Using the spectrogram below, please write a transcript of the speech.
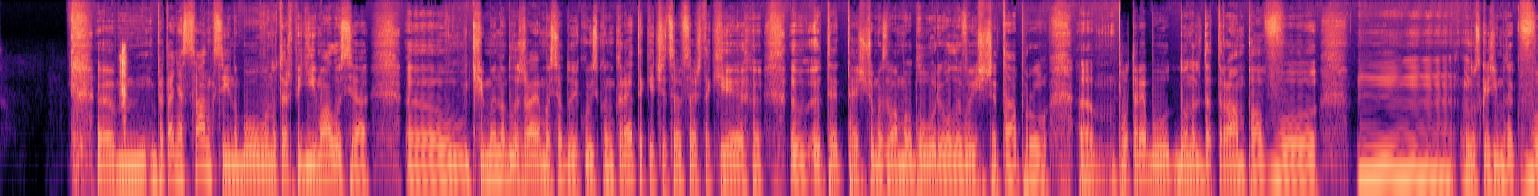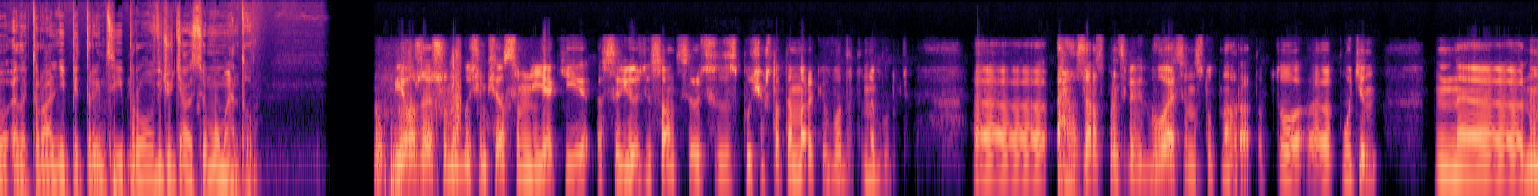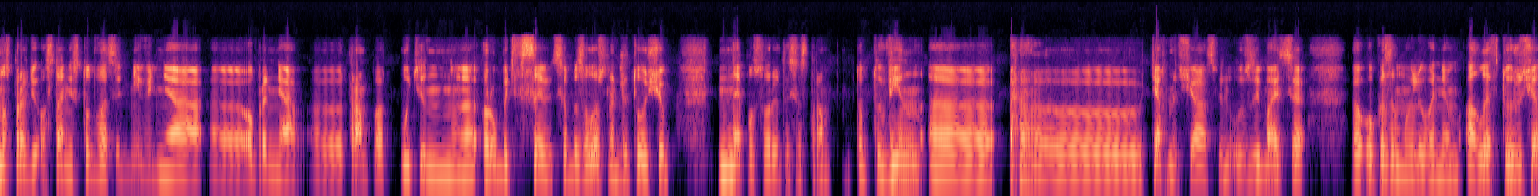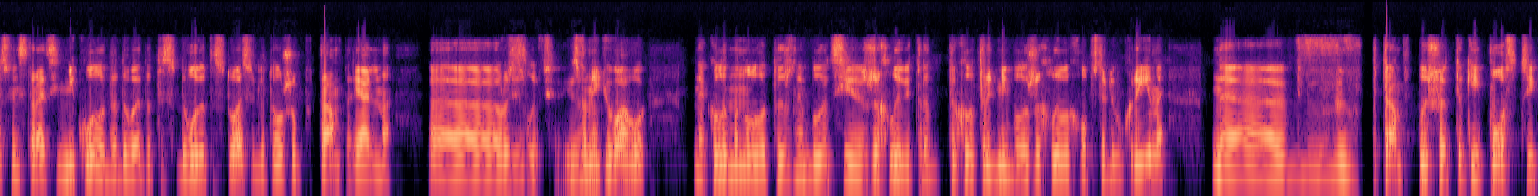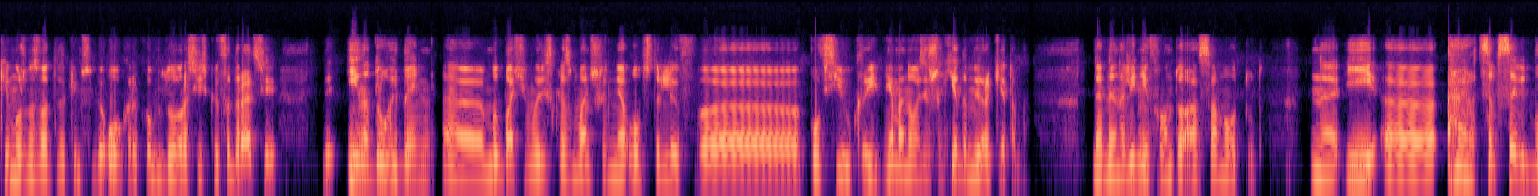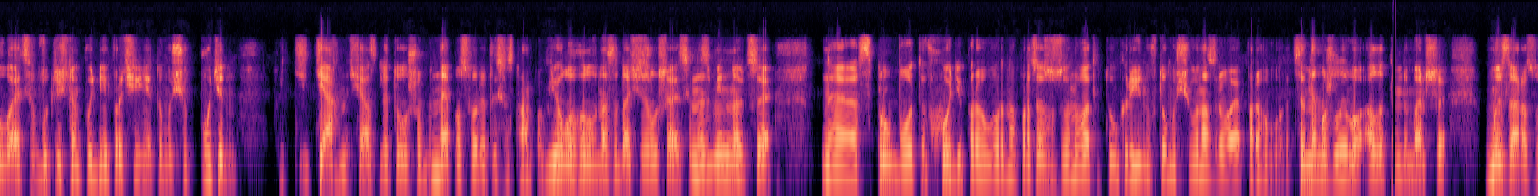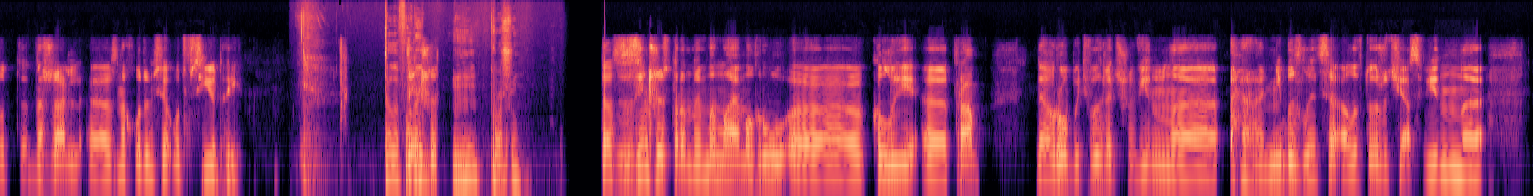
Ем, питання санкцій, ну бо воно теж підіймалося. Е, чи ми наближаємося до якоїсь конкретики, чи це все ж таки е, те, те, що ми з вами обговорювали вище, та про е, потребу Дональда Трампа в ну скажімо так, в електоральній підтримці і про відчуття ось цього моменту? Ну я вважаю, що найближчим часом ніякі серйозні санкції Сполучені Штати Америки вводити не будуть. Е, зараз, в принципі, відбувається наступна гра. Тобто е, Путін. Е, Ну насправді останні 120 днів від дня е, обрання е, Трампа Путін робить все від себе залежне для того, щоб не посваритися з Трампом. Тобто він тягне час, він займається оказамилюванням, але в той же час він старається ніколи доводити, доводити ситуацію для того, щоб Трамп реально розізлився. І зверніть увагу, коли минулого тижня були ці жахливі три, коли три дні було жахливих обстрілів України. Е, Трамп пише такий пост, який можна назвати таким собі окриком до Російської Федерації. І на другий день е, ми бачимо різке зменшення обстрілів е, по всій Україні. Я маю на увазі шахедами і ракетами. Не на лінії фронту, а саме отут. І е, це все відбувається виключно по одній причині, тому що Путін тягне час для того, щоб не посваритися з Трампом. Його головна задача залишається незмінною: це е, спробувати в ході переговорного процесу звинуватити Україну в тому, що вона зриває переговори. Це неможливо, але тим не менше, ми зараз, от на жаль, е, знаходимося от в цій от грі. Телефони Інше- угу, прошу. Та з з іншої сторони, ми маємо гру, е, коли е, Трамп робить вигляд, що він е, ніби злиться, але в той же час він. е,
